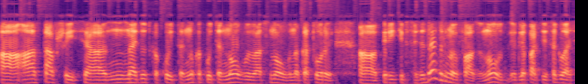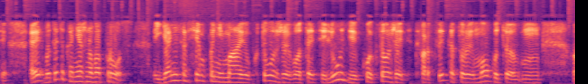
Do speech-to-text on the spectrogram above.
а, а оставшиеся найдут какую-то, ну, какую-то новую основу, на которой а, перейти в созидательную фазу, ну, для партии согласия. Э, вот это, конечно, вопрос. Я не совсем понимаю, кто же вот эти люди, кто же эти творцы, которые могут э, э,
